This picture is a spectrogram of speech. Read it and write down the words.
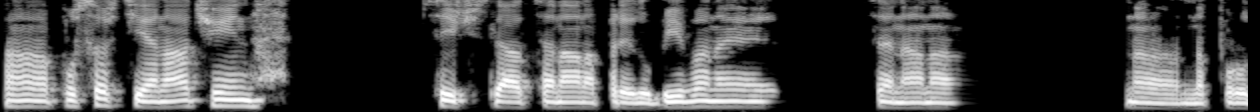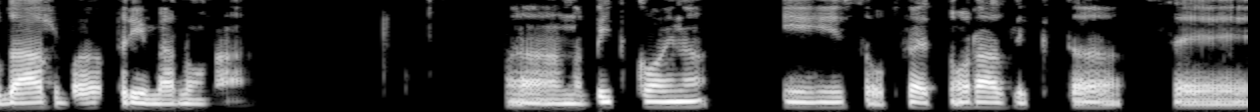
А, по същия начин се изчислява цена на придобиване, цена на, на, на продажба, примерно на, на биткоина и съответно разликата се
